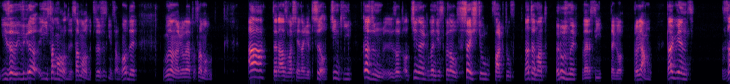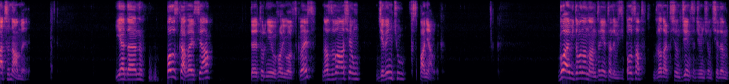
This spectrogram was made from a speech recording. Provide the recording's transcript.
I że wygra i samochody, samochody, przede wszystkim samochody. Główna nagroda to samochód. A teraz właśnie takie trzy odcinki. W każdym odcinek będzie składał z sześciu faktów na temat różnych wersji tego programu. Tak więc zaczynamy. Jeden. Polska wersja te turnieju Hollywood Quest nazywała się Dziewięciu Wspaniałych. Była emitowana na antenie telewizji Polsat w latach 1997-98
